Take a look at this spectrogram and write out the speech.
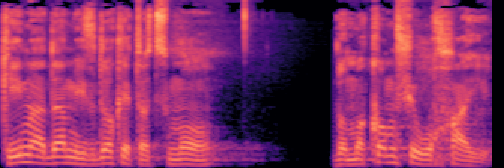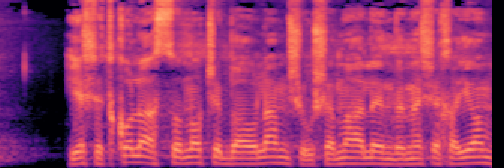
כי אם האדם יבדוק את עצמו במקום שהוא חי, יש את כל האסונות שבעולם שהוא שמע עליהם במשך היום,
